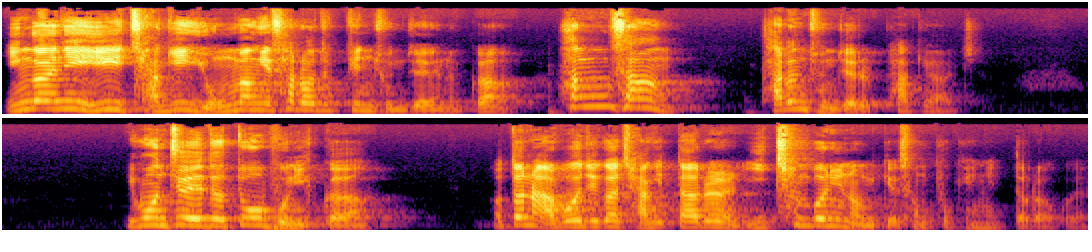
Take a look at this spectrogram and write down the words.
인간이 이 자기 욕망에 사로잡힌 존재니까 항상 다른 존재를 파괴하죠. 이번 주에도 또 보니까 어떤 아버지가 자기 딸을 2,000번이 넘게 성폭행했더라고요.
